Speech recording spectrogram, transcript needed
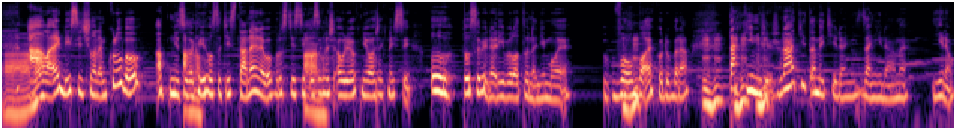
Ano. Ale když jsi členem klubu a něco takového se ti stane, nebo prostě si poslechneš audioknihu a řekneš si, uh, to se mi nelíbilo, to není moje volba mm-hmm. jako dobrá, mm-hmm. tak ji mhm, můžeš vrátit a my ti za ní dáme jinou.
